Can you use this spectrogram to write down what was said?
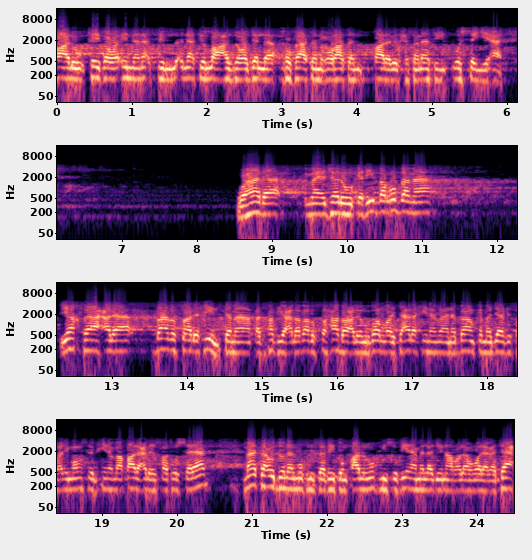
قالوا كيف وإن نأتي, نأتي الله عز وجل حفاة عراة؟ قال بالحسنات والسيئات. وهذا ما يجهله كثير بل ربما يخفى على بعض الصالحين كما قد خفي على بعض الصحابة عليهم رضوان الله تعالى حينما نباهم كما جاء في صحيح مسلم حينما قال عليه الصلاة والسلام ما تعدون المفلس فيكم؟ قالوا المفلس فينا من لا دينار له ولا متاع.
